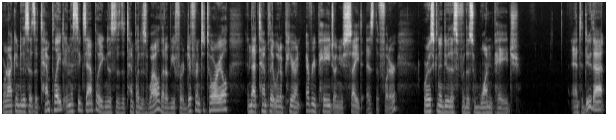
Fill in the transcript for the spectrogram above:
We're not going to do this as a template in this example. You can do this as a template as well. That'll be for a different tutorial. And that template would appear on every page on your site as the footer. We're just going to do this for this one page. And to do that,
